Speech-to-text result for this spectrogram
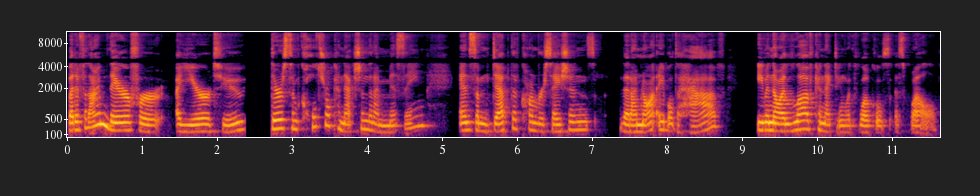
But if I'm there for a year or two, there's some cultural connection that I'm missing and some depth of conversations that I'm not able to have, even though I love connecting with locals as well.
